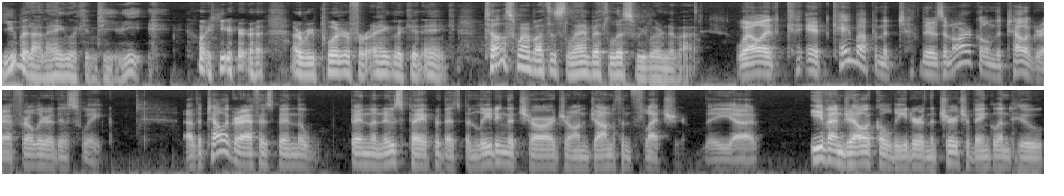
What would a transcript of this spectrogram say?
you've been on Anglican TV. you're a, a, reporter for Anglican Ink. Tell us more about this Lambeth list we learned about. Well, it it came up in the there's an article in the Telegraph earlier this week. Uh, the Telegraph has been the been the newspaper that's been leading the charge on Jonathan Fletcher, the uh, evangelical leader in the Church of England who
